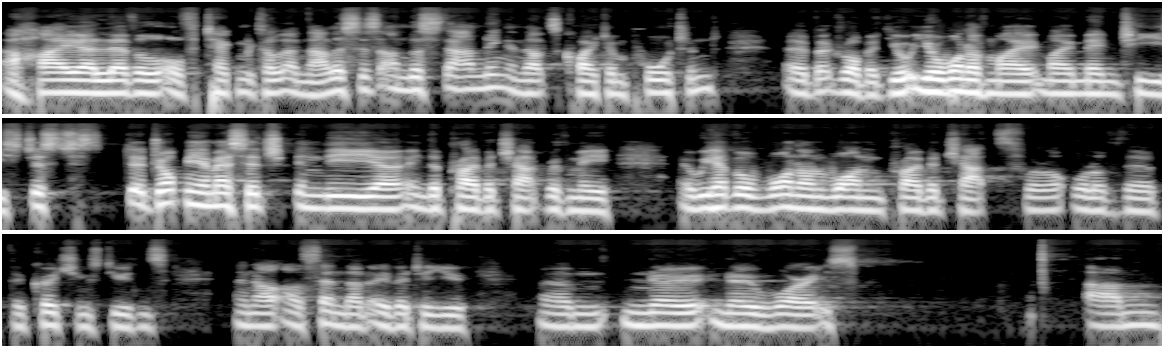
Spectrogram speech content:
a higher level of technical analysis understanding, and that's quite important. Uh, but Robert, you're, you're one of my my mentees. Just, uh, drop me a message in the uh, in the private chat with me. Uh, we have a one-on-one private chats for all of the the coaching students, and I'll, I'll send that over to you. Um, no no worries. Um,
